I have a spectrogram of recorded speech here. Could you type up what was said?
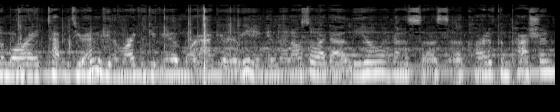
the more I tap into your energy, the more I can give you a more accurate reading. And then also I got Leo, I got a, a, a card of compassion.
